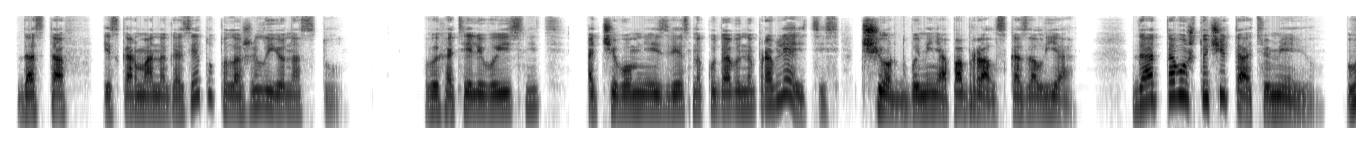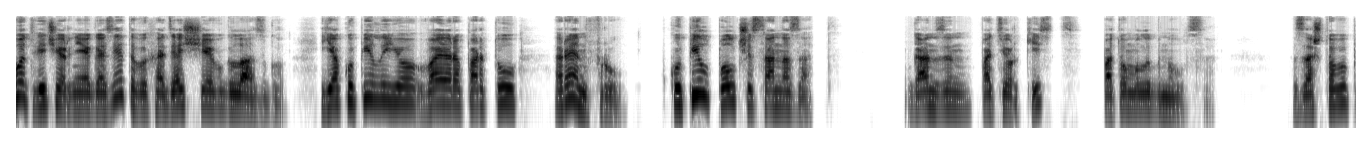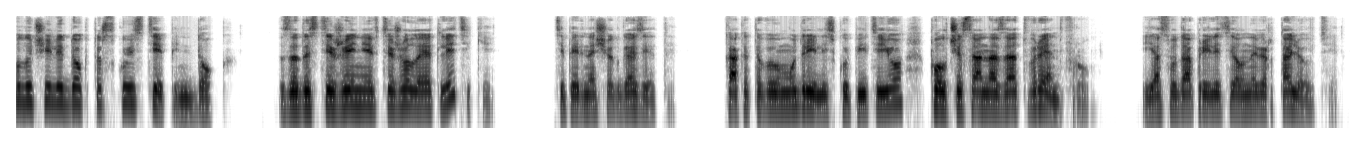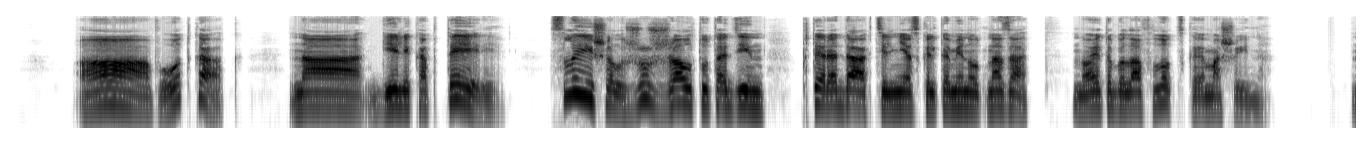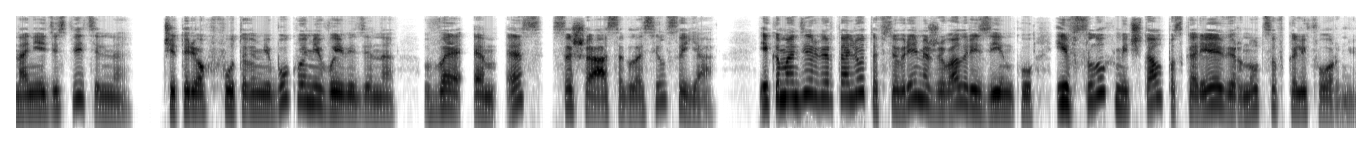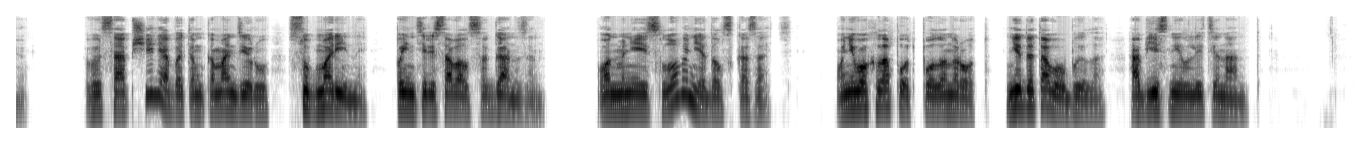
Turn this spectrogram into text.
Достав из кармана газету, положил ее на стол. «Вы хотели выяснить, отчего мне известно, куда вы направляетесь? Черт бы меня побрал», — сказал я. «Да от того, что читать умею. Вот вечерняя газета, выходящая в Глазго. Я купил ее в аэропорту Ренфру. Купил полчаса назад». Ганзен потер кисть, потом улыбнулся. «За что вы получили докторскую степень, док?» За достижения в тяжелой атлетике? Теперь насчет газеты. Как это вы умудрились купить ее полчаса назад в Ренфру? Я сюда прилетел на вертолете. А, вот как. На геликоптере. Слышал, жужжал тут один птеродактиль несколько минут назад, но это была флотская машина. На ней действительно четырехфутовыми буквами выведено ВМС США, согласился я. И командир вертолета все время жевал резинку и вслух мечтал поскорее вернуться в Калифорнию. «Вы сообщили об этом командиру субмарины?» — поинтересовался Ганзен. «Он мне и слова не дал сказать. У него хлопот полон рот. Не до того было», — объяснил лейтенант.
